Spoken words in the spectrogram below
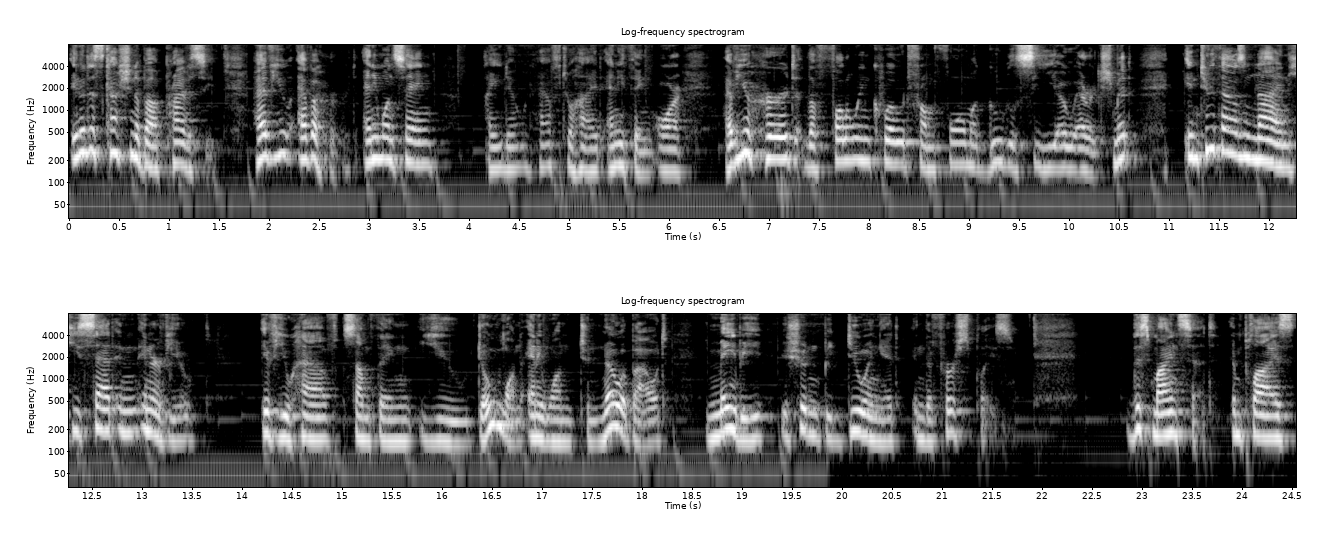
In a discussion about privacy, have you ever heard anyone saying, I don't have to hide anything, or have you heard the following quote from former Google CEO Eric Schmidt? In 2009, he said in an interview If you have something you don't want anyone to know about, maybe you shouldn't be doing it in the first place. This mindset implies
